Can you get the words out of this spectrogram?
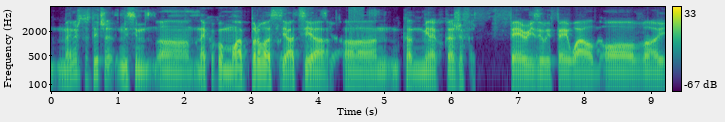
meni što se tiče, mislim, uh, nekako moja prva asocijacija uh, kad mi neko kaže fairies ili Feywild, ovaj,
